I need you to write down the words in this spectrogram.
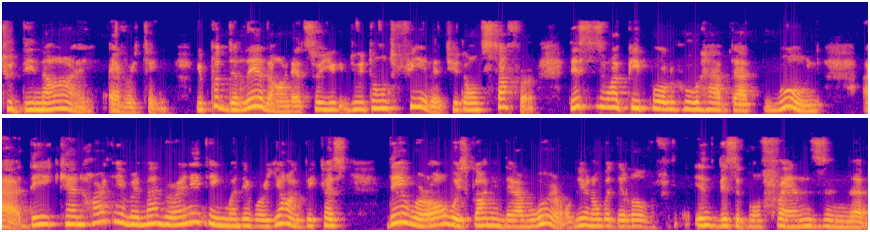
to deny everything. You put the lid on it so you, you don't feel it, you don't suffer. This is why people who have that wound, uh, they can hardly remember anything when they were young because they were always gone in their world, you know, with their little invisible friends, and uh,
